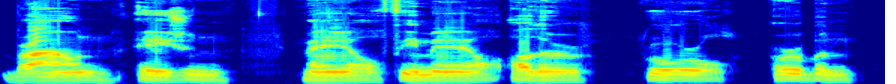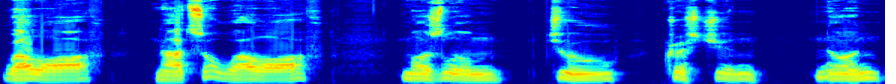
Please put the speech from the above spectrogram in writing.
brown, Asian, male, female, other, rural, urban, well off, not so well off, Muslim, Jew, Christian, none.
